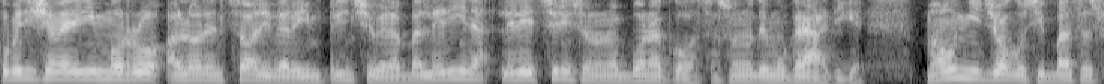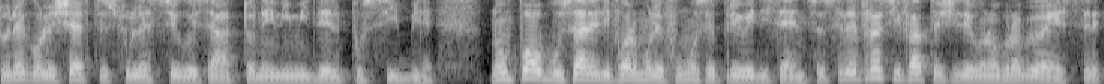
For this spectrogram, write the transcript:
Come dice Marilyn Monroe a Lawrence Oliver in Principe la ballerina, le elezioni sono una buona cosa, sono democratiche, ma ogni gioco si basa su regole certe e sull'essico esatto nei limiti del possibile. Non può abusare di formule fumose e prive di senso e se le frasi fatte ci devono proprio essere,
